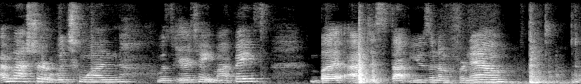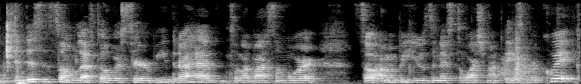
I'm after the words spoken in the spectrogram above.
I'm not sure which one was irritating my face, but I just stopped using them for now and this is some leftover CeraVe that I had until I buy some more so I'm gonna be using this to wash my face real quick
